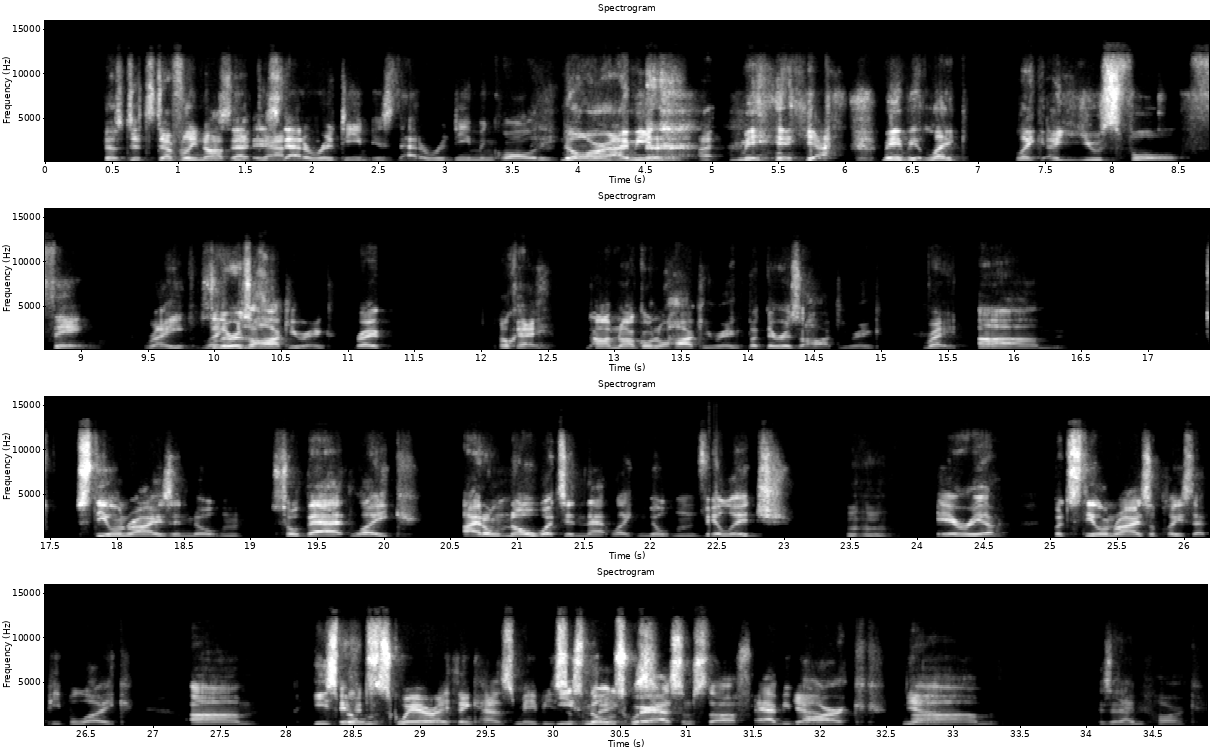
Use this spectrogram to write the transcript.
Because it's definitely not is that, is that a redeem is that a redeeming quality? no, or I mean, I, yeah, maybe like like a useful thing, right? So like, there is a hockey rink, right? okay, No, I'm not going to a hockey rink, but there is a hockey rink. right, Um Steel and Rise in Milton. So that like I don't know what's in that like Milton Village hmm area, but Steel and Rise is a place that people like. Um East Milton Square, I think, has maybe some East Milton things. Square has some stuff. Abbey Yeah. Park. Yeah. Um, is it Abbey Park?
